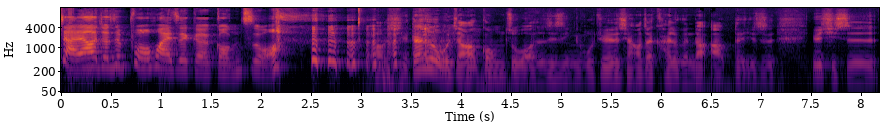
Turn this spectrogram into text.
想要就是破坏这个工作。好谢，但是我讲到工作啊这件事情，我觉得想要再开头跟大家 update，就是因为其实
